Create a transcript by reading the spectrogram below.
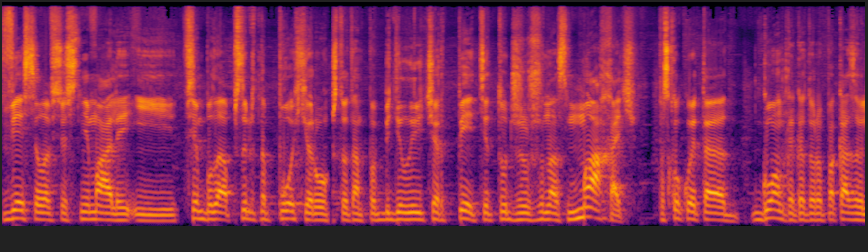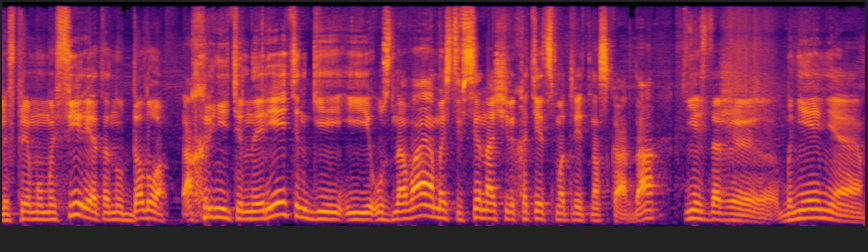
весело все снимали и всем было абсолютно похеру, что там победил Ричард Петти, тут же уж у нас Махач, поскольку это гонка, которую показывали в прямом эфире, это ну, дало охренительные рейтинги и узнаваемость, и все начали хотеть смотреть Наскар, да. Есть даже мнение,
